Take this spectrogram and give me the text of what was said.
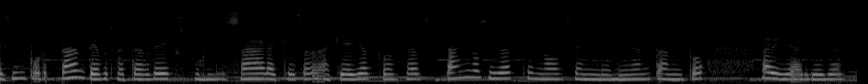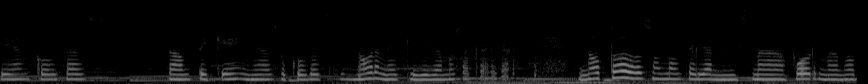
es importante tratar de expulsar aquellas cosas tan nocivas que nos envenenan tanto a diario, ya sean cosas tan pequeñas o cosas enormes que llegamos a cargar. No todos somos de la misma forma, no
